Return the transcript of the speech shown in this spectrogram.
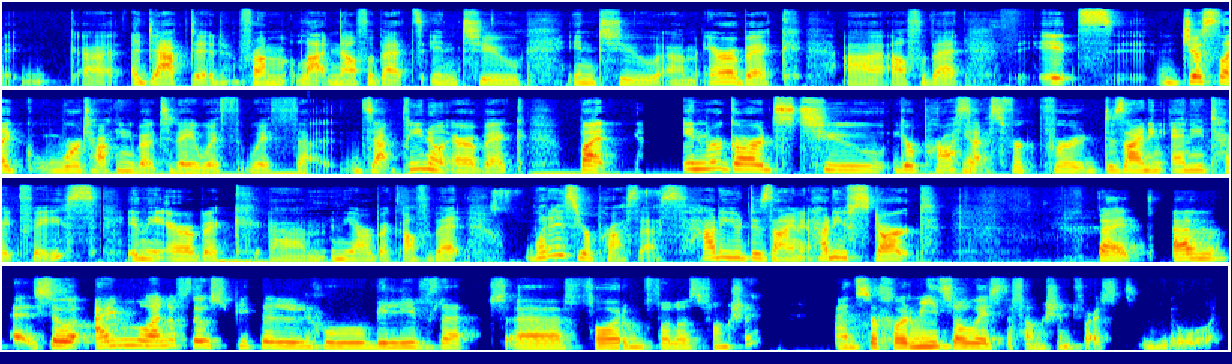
uh, adapted from Latin alphabets into into um, Arabic uh, alphabet. It's just like we're talking about today with with uh, Zapfino Arabic, but in regards to your process yeah. for, for designing any typeface in the Arabic um, in the Arabic alphabet, what is your process? How do you design it? How do you start? Right. Um, so I'm one of those people who believe that uh, form follows function and so for me it's always the function first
